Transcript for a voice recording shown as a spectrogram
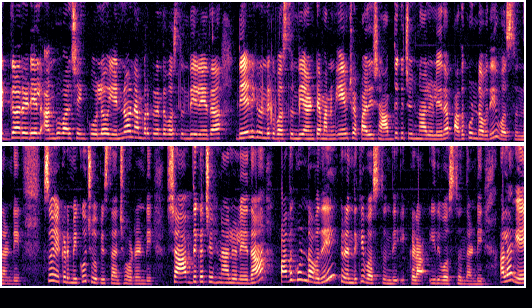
ఎడ్గారెడేల్ అనుభవాల శంకులో ఎన్నో నెంబర్ క్రింద వస్తుంది లేదా దేని క్రిందకి వస్తుంది అంటే మనం ఏం చెప్పాలి? శాబ్దిక చిహ్నాలు లేదా పదకొండవది వస్తుందండి. సో ఇక్కడ మీకు చూపిస్తాను చూడండి. శాబ్దిక చిహ్నాలు లేదా పదకొండవది క్రిందికి వస్తుంది. ఇక్కడ ఇది వస్తుందండి. అలాగే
